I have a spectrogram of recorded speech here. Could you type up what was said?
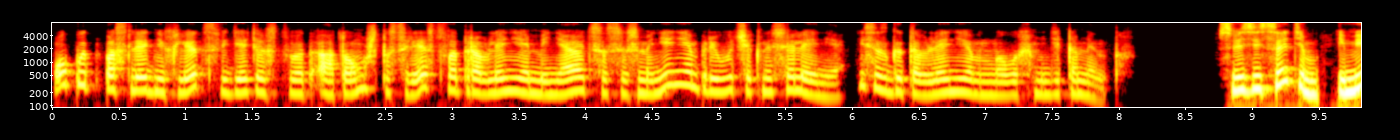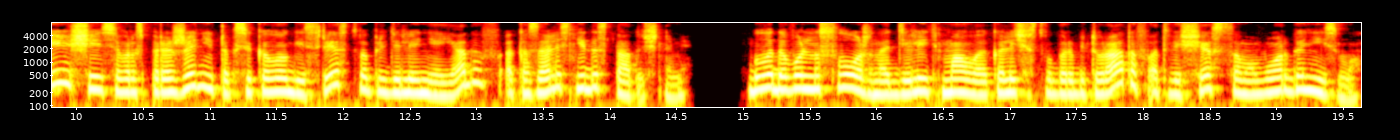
Опыт последних лет свидетельствует о том, что средства отравления меняются с изменением привычек населения и с изготовлением новых медикаментов. В связи с этим имеющиеся в распоряжении токсикологии средства определения ядов оказались недостаточными, было довольно сложно отделить малое количество барбитуратов от веществ самого организма.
